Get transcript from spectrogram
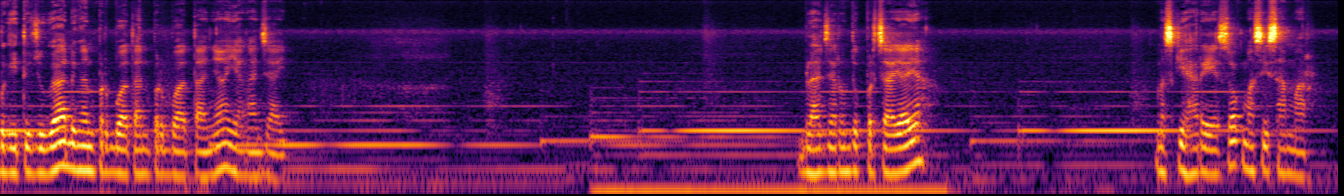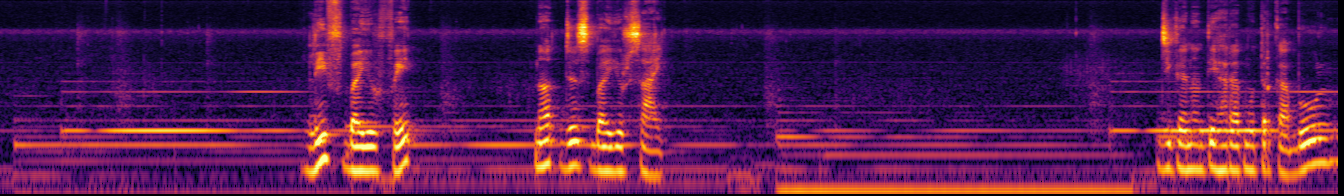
Begitu juga dengan perbuatan-perbuatannya yang ajaib. Belajar untuk percaya ya. Meski hari esok masih samar. Live by your faith, not just by your sight. Jika nanti harapmu terkabul,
